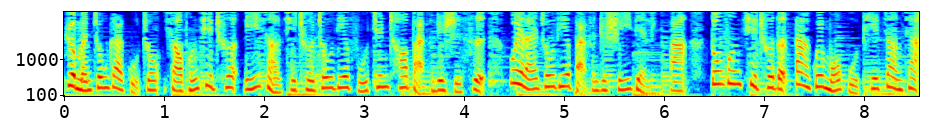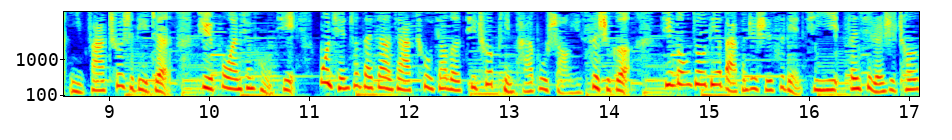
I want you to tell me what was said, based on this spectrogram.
热门中概股中，小鹏汽车、理想汽车周跌幅均超百分之十四，蔚来周跌百分之十一点零八。东风汽车的大规模补贴降价引发车市地震。据不完全统计，目前正在降价促销的汽车品牌不少于四十个。京东周跌百分之十四点七一。分析人士称，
